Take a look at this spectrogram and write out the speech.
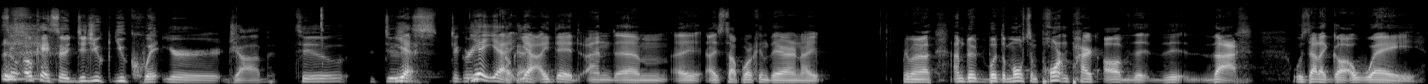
So okay, so did you you quit your job to do Yes. this degree? yeah, yeah, Okay. yeah, I did, and um, I I stopped working there, and I, and the, but the most important part of the, the that was that I got away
